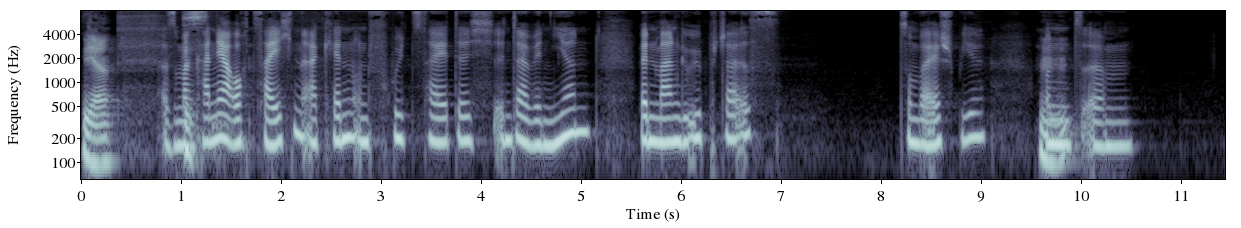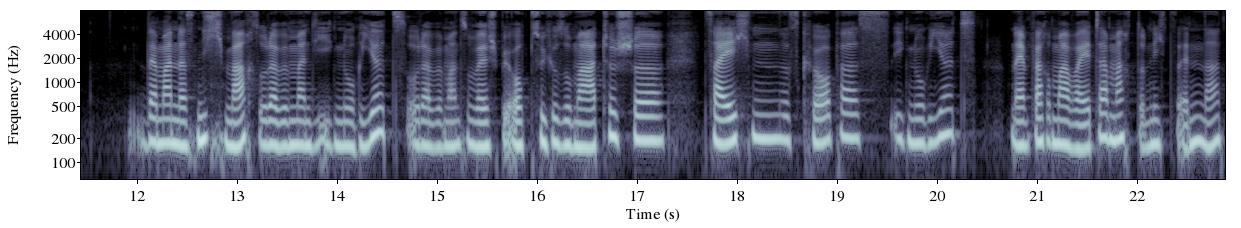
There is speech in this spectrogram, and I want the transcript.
Ja. Also man das kann ja auch Zeichen erkennen und frühzeitig intervenieren, wenn man geübter ist zum Beispiel. Mhm. Und ähm, wenn man das nicht macht oder wenn man die ignoriert oder wenn man zum Beispiel auch psychosomatische Zeichen des Körpers ignoriert und einfach immer weitermacht und nichts ändert,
